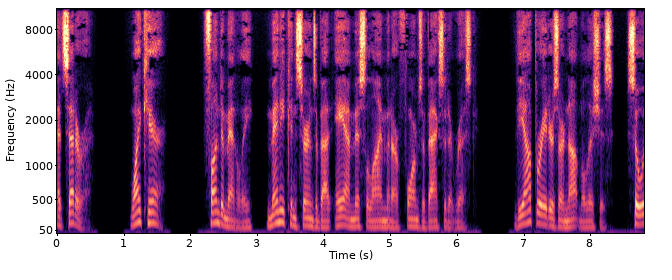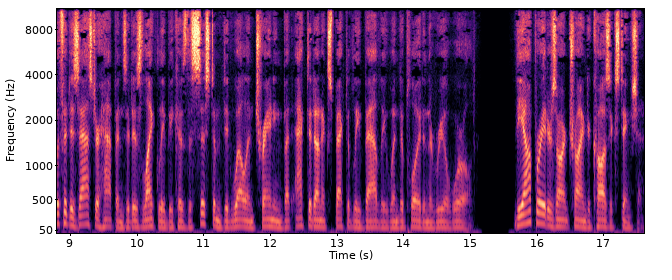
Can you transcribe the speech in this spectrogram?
etc. Why care? Fundamentally, many concerns about AI misalignment are forms of accident risk. The operators are not malicious, so if a disaster happens, it is likely because the system did well in training but acted unexpectedly badly when deployed in the real world. The operators aren't trying to cause extinction.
